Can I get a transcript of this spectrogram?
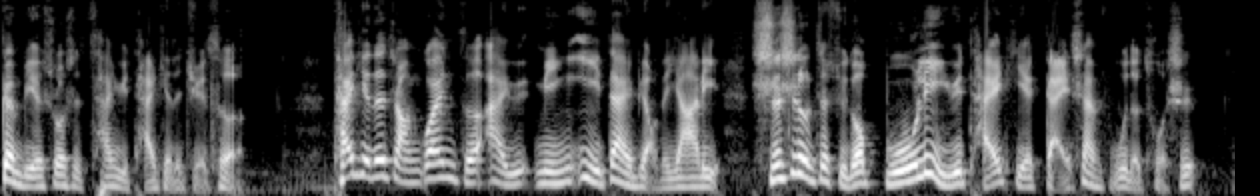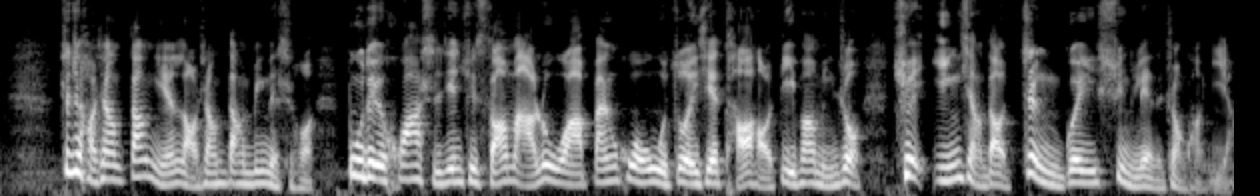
更别说是参与台铁的决策了。台铁的长官则碍于民意代表的压力，实施了这许多不利于台铁改善服务的措施。这就好像当年老张当兵的时候，部队花时间去扫马路啊、搬货物，做一些讨好地方民众，却影响到正规训练的状况一样。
